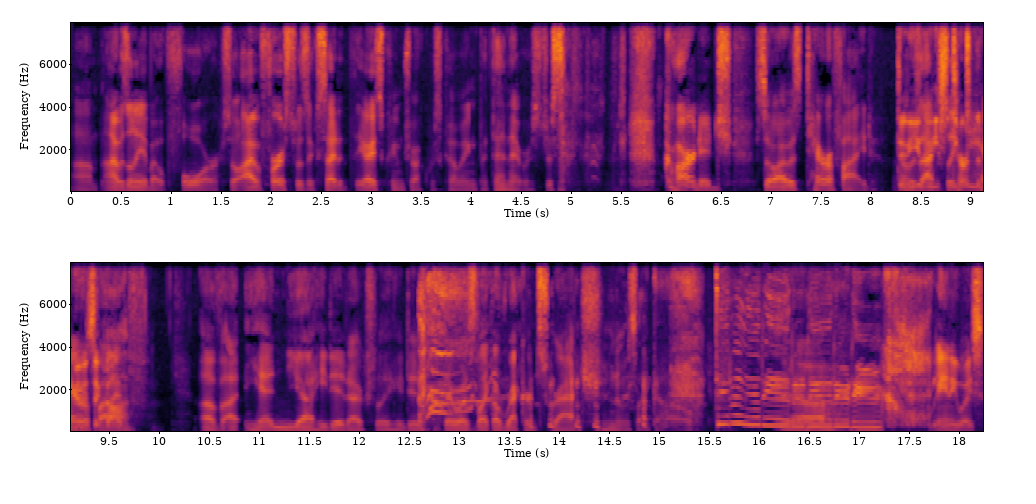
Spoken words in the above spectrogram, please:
um, i was only about four so i first was excited that the ice cream truck was coming but then there was just carnage so i was terrified Did I was he at least actually turn the music off? of uh, yeah yeah he did actually he did there was like a record scratch and it was like oh Anyways,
